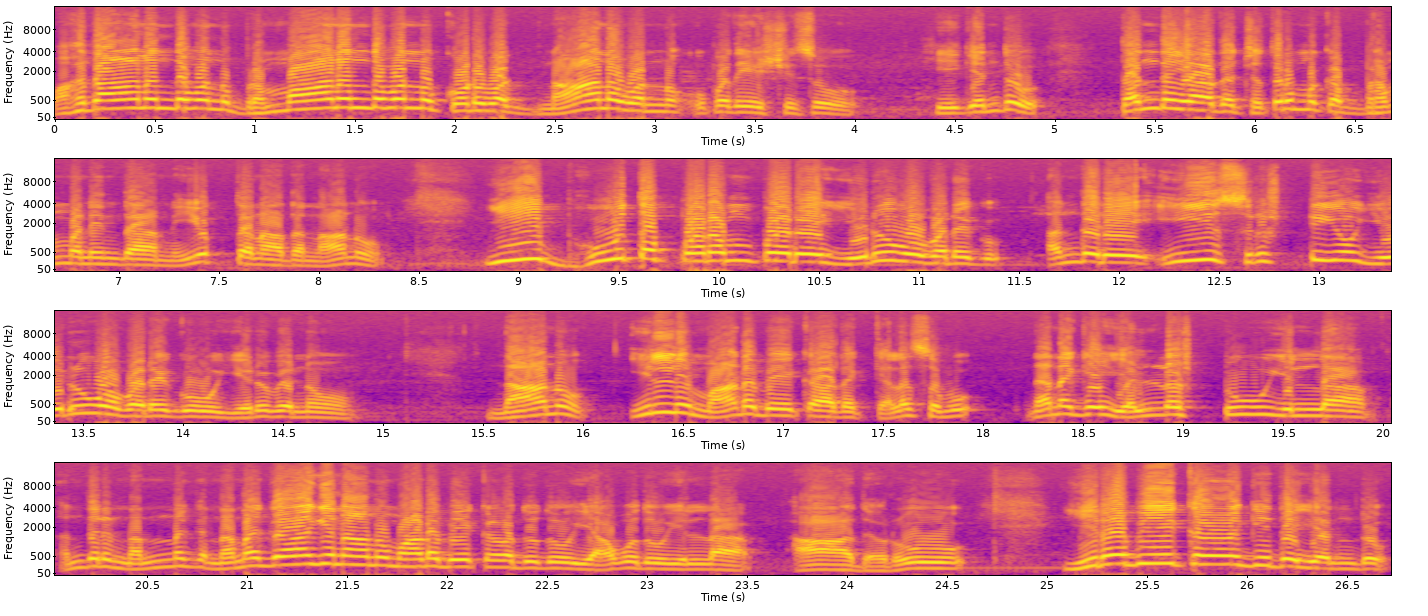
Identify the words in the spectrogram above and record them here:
ಮಹದಾನಂದವನ್ನು, ಬ್ರಹ್ಮಾನಂದವನ್ನು ಕೊಡುವ ಜ್ಞಾನವನ್ನು ಉಪದೇಶಿಸು. ಹೀಗೆಂದು ತಂದೆಯಾದ ಚತುರ್ಮುಖ ಬ್ರಹ್ಮನಿಂದ ನಿಯುಕ್ತನಾದ ನಾನು, ಈ ಭೂತ ಪರಂಪರೆ ಇರುವವರೆಗೂ, ಅಂದರೆ ಈ ಸೃಷ್ಟಿಯು ಇರುವವರೆಗೂ ಇರುವೆನು. ನಾನು ಇಲ್ಲಿ ಮಾಡಬೇಕಾದ ಕೆಲಸವು ನನಗೆ ಎಳ್ಳಷ್ಟೂ ಇಲ್ಲ. ಅಂದರೆ ನನ್ನ ನನಗಾಗಿ ನಾನು ಮಾಡಬೇಕಾದುದು ಯಾವುದೂ ಇಲ್ಲ. ಆದರೂ ಇರಬೇಕಾಗಿದೆ ಎಂದು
